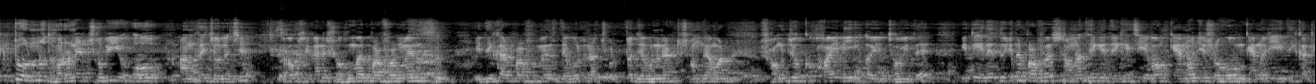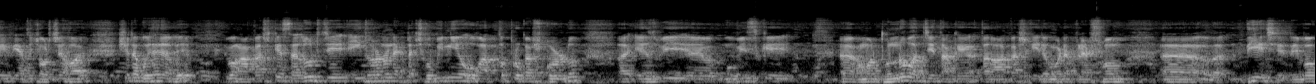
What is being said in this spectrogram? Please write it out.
একটু অন্য ধরনের ছবি ও আনতে চলেছে। এবং সেখানে সোহমের পারফরমেন্স ইদিকার পারফরমেন্স দেবলীনার ছোট্ট দেবলীনার সঙ্গে আমার সংযোগ হয়নি ওই ছবিতে। কিন্তু এদের দুজনের পারফরমেন্স সামনে থেকে দেখেছি এবং কেন যে সোহম, কেন যে ইদিকাকে এত চর্চা হয়, সেটা বোঝা যাবে। এবং আকাশকে স্যালুট যে এই ধরনের একটা ছবি নিয়ে ও আত্মপ্রকাশ করল। এসবি মুভিজকে আমার ধন্যবাদ যে তাকে, তার আকাশকে এরকম একটা প্ল্যাটফর্ম দিয়েছে এবং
